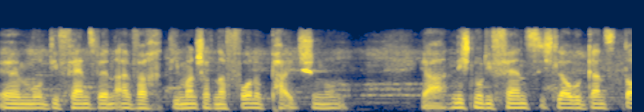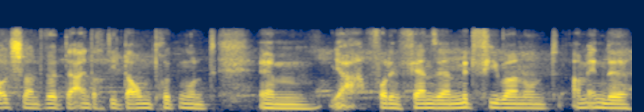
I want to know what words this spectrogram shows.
ähm, und die Fans werden einfach die Mannschaft nach vorne peitschen und ja, nicht nur die Fans, ich glaube, ganz Deutschland wird der Eintracht die Daumen drücken und ähm, ja, vor den Fernsehern mitfiebern und am Ende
